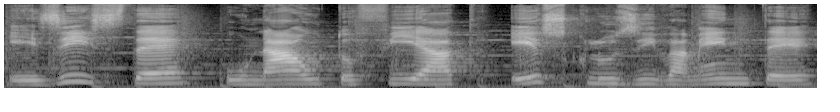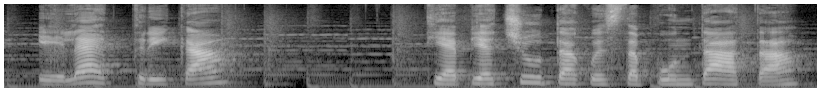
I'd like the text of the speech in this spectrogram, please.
Esiste un'auto Fiat esclusivamente elettrica? Ti è piaciuta questa puntata?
